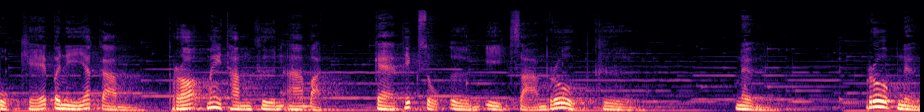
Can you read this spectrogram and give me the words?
อุกเขปนิยกรรม เพราะไม่ทำคืนอาบัติ แก่ภิกษุอื่นอีกสามรูปคือ 1. รูปหนึ่ง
